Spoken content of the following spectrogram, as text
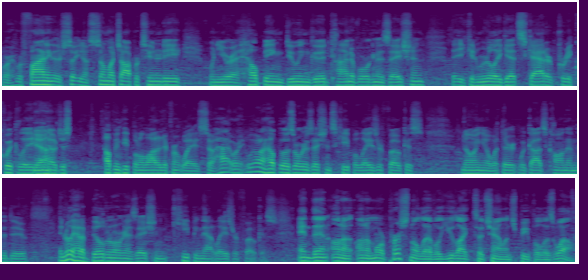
we're, we're finding there's so, you know so much opportunity when you're a helping, doing good kind of organization that you can really get scattered pretty quickly. Yeah. You know, just helping people in a lot of different ways. So how, we want to help those organizations keep a laser focus, knowing you know what they're what God's calling them to do, and really how to build an organization keeping that laser focus. And then on a on a more personal level, you like to challenge people as well.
